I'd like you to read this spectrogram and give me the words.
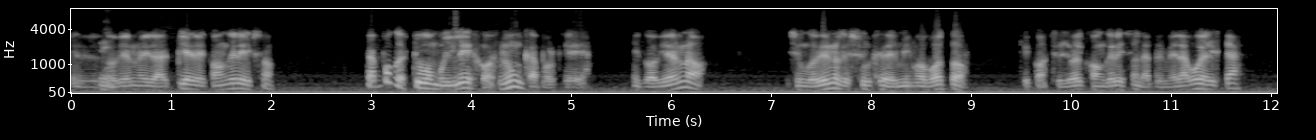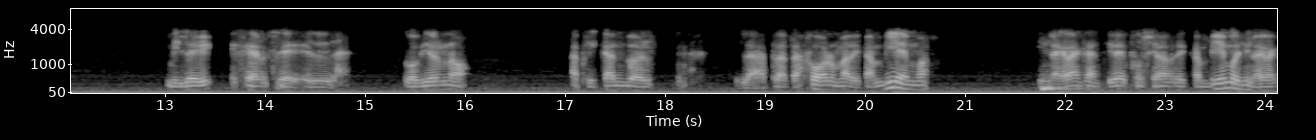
El gobierno ha ido al pie del Congreso. Tampoco estuvo muy lejos nunca porque el gobierno es un gobierno que surge del mismo voto que construyó el Congreso en la primera vuelta ley ejerce el gobierno aplicando la plataforma de Cambiemos y una gran cantidad de funcionarios de Cambiemos y una gran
